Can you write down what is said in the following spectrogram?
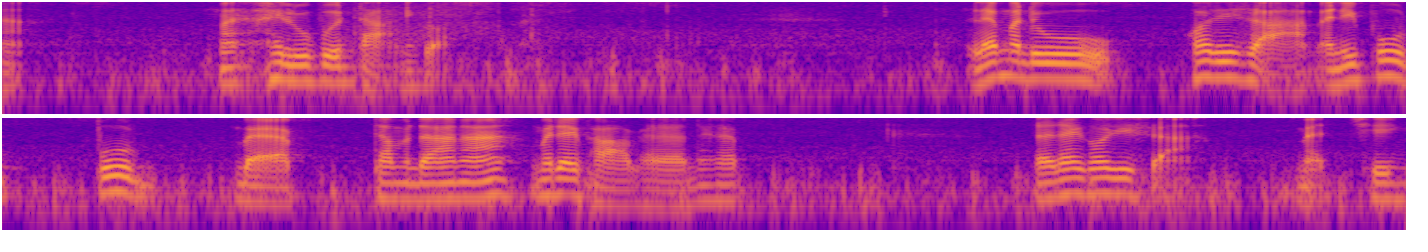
นะให้รู้พื้นฐานนี้ก่อน แล้วมาดูข้อที่สามอันนี้พูดพูดแบบธรรมดานะ ไม่ได้ผ่าแผนนะครับรายได้ข้อที่ 3 matching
